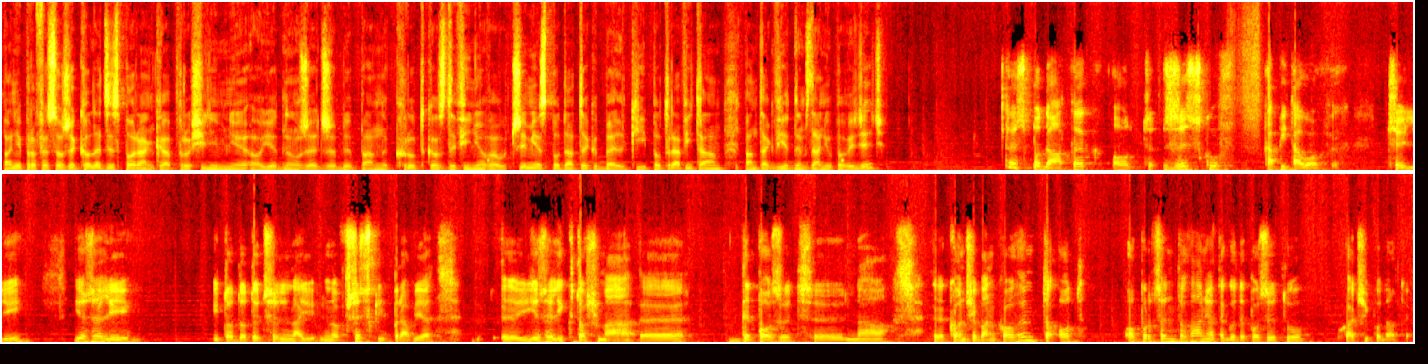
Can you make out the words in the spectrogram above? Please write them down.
Panie profesorze, koledzy z poranka prosili mnie o jedną rzecz, żeby pan krótko zdefiniował, czym jest podatek Belki. Potrafi tam pan tak w jednym zdaniu powiedzieć? To jest podatek od zysków kapitałowych. Czyli jeżeli, i to dotyczy naj, no, wszystkich prawie, y, jeżeli ktoś ma e, depozyt e, na e, koncie bankowym, to od oprocentowania tego depozytu płaci podatek.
